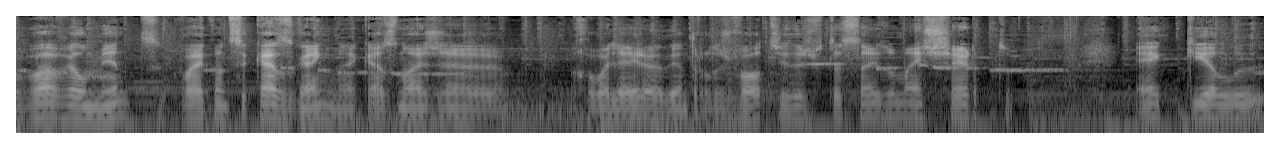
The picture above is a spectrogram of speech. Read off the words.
provavelmente o que vai acontecer caso ganhe, não é? caso não haja roubalheira dentro dos votos e das votações, o mais certo é que ele,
